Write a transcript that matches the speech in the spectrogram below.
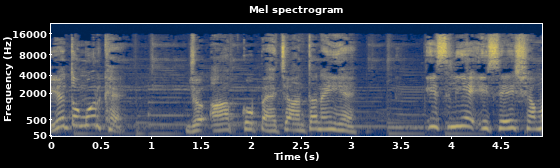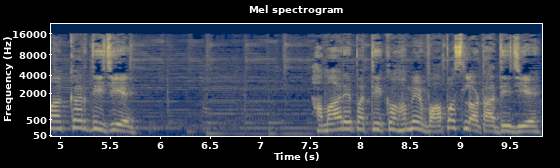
यह तो मूर्ख है, जो आपको पहचानता नहीं है। इसलिए इसे क्षमा कर दीजिए। हमारे पति को हमें वापस लौटा दीजिए।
